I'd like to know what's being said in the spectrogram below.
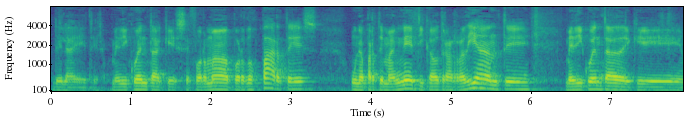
de la éter. Me di cuenta que se formaba por dos partes, una parte magnética, otra radiante, me di cuenta de que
